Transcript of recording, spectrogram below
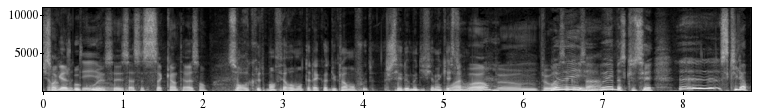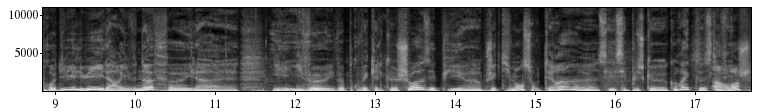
s'engage, il beaucoup. ou- C'est ça, c'est ça qui est intéressant. Son recrutement fait remonter la cote du Clermont Foot? J'essaie de modifier ma question. ouais, on peut, on peut Oui, voir ça comme ça. oui, parce que c'est euh, ce qu'il a produit. Lui, il arrive neuf, euh, il a, il, il veut, il veut prouver quelque chose, et puis euh, objectivement sur le terrain, euh, c'est plus que correct. Ce En fait. revanche,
